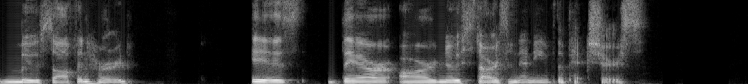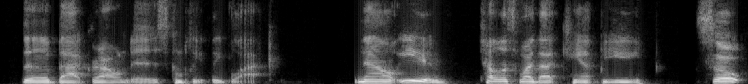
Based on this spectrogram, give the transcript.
most often heard, is there are no stars in any of the pictures. The background is completely black. Now, Ian, tell us why that can't be. So,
